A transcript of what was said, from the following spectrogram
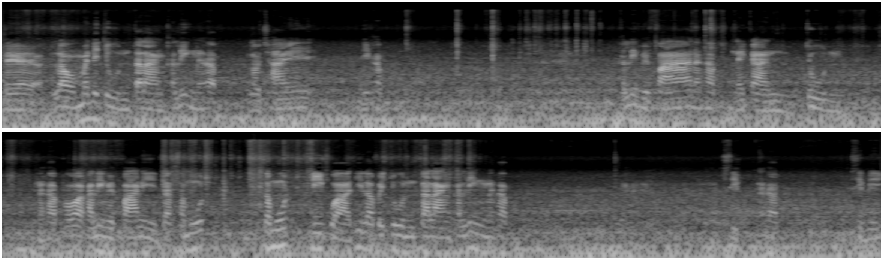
แต่เราไม่ได้จูนตารางคันเร่งนะครับ เราใช้นี่ครับคันเร่งไฟฟ้านะครับ ในการจูนนะครับ เพราะว่าคันเร่งไฟฟ้านี่จะสมูทสมูทดีกว่าที่เราไปจูนตารางคันเร่งนะครับสิบนะครับสิบนี้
